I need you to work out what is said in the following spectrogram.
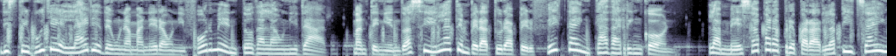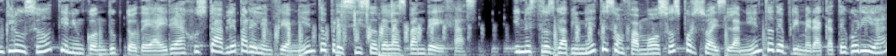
distribuye el aire de una manera uniforme en toda la unidad, manteniendo así la temperatura perfecta en cada rincón. La mesa para preparar la pizza incluso tiene un conducto de aire ajustable para el enfriamiento preciso de las bandejas. Y nuestros gabinetes son famosos por su aislamiento de primera categoría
